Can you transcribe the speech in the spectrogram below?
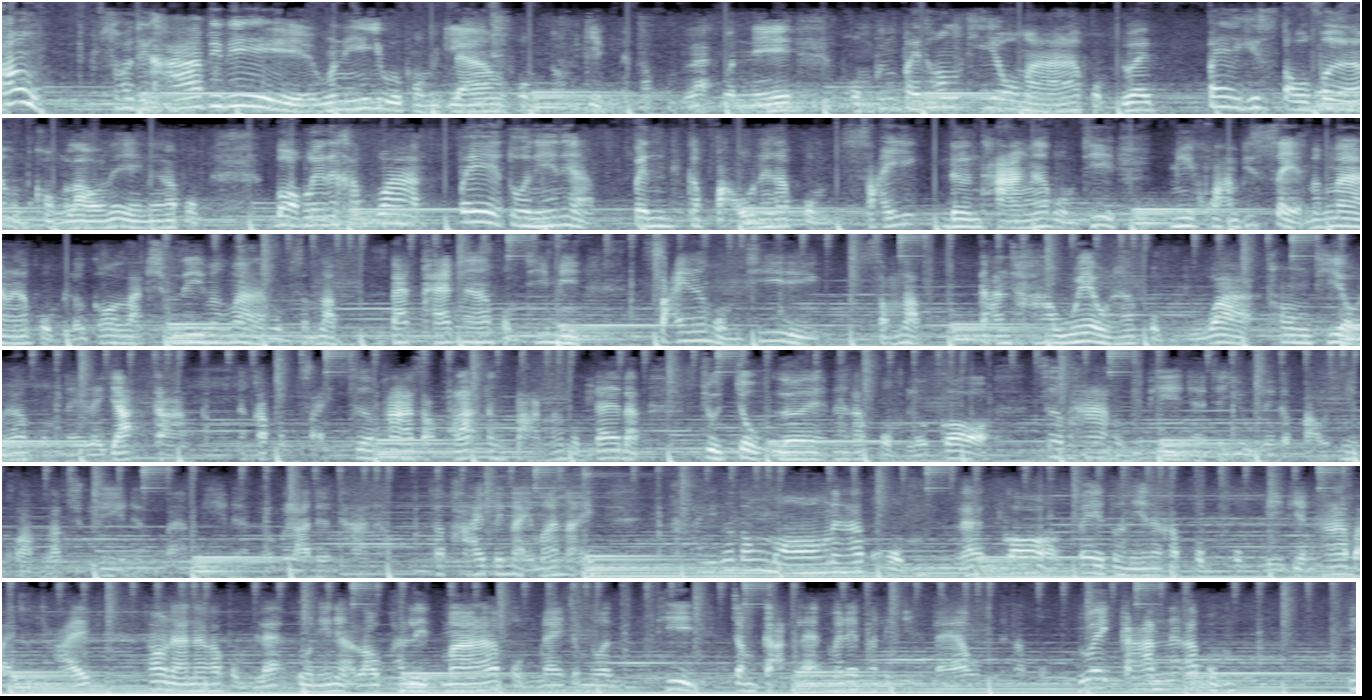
เอ้า สวัสดีครับพี่พี่ๆวันนี้อยู่กับผมอีกแล้ว ผมน้องกิตนะครับผมและวันนี้ผมเพิ่งไปท่องเที่ยวมานะผมด้วยเป้คริสโตเฟอร์นะผมของเรานั่นเองนะครับผมบอกเลยนะครับว่าเป้ตัวนี้เนี่ยเป็นกระเป๋านะครับผมไซส์เดินทางนะครับผมที่มีความพิเศษมากๆนะครับผมแล้วก็ลักชัวรี่มากๆนะครับผมสำหรับแบ็คแพ็คนะครับผมที่มีไซส์นะครับผมที่สำหรับการทราเวลนะครับผมหรือว่าท่องเที่ยวนะครับผมในระยะกลางนะครับผมใส่เสื้อผ้าสัมภาระต่างๆนะครับผมได้แบบ จุกๆเลยนะครับผมแล้วก็เสื้อผ้าของพี่ๆเนี่ยจะอยู่ในกระเป๋าที่มีความลักชัวรี่เนี่ยแบบนี้เนี่ยเวลาเดินทางสะพายไปไหนมาไหนใครก็ต้องมองนะครับผมและก็เป้ตัวนี้นะครับผมผมมีเพียง 5 ใบสุดท้ายเท่านั้นนะครับผมและตัวนี้เนี่ยเราผลิตมานะครับผมในจำนวนที่จำกัดและไม่ได้ผลิตอีกแล้วนะครับผมด้วยการนะครับผม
